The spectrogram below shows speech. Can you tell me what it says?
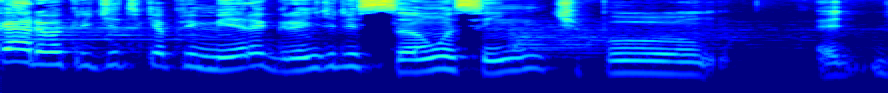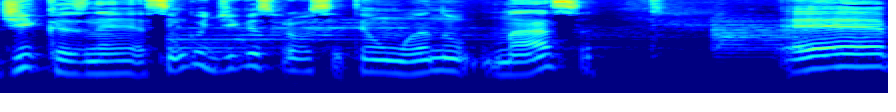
Cara, eu acredito que a primeira grande lição, assim, tipo, é dicas, né? Cinco dicas para você ter um ano massa. É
